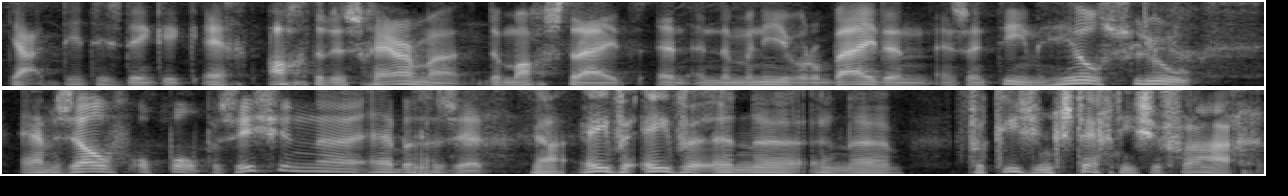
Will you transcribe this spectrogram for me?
ja, dit is denk ik echt achter de schermen de machtsstrijd en, en de manier waarop Biden en zijn team heel sluw hemzelf op pole position uh, hebben ja. gezet. Ja, even, even een, uh, een verkiezingstechnische vraag.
